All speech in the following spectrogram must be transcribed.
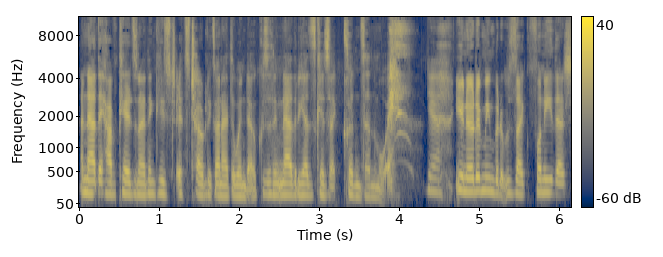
And now they have kids, and I think he's it's totally gone out the window because I think now that he has kids, I couldn't send them away. Yeah. you know what I mean? But it was like funny that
